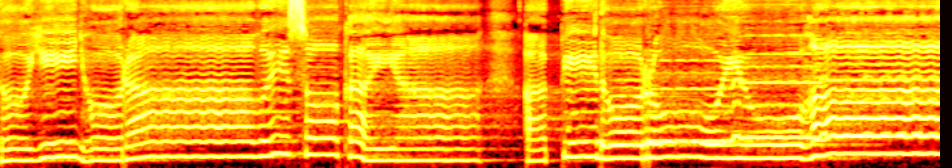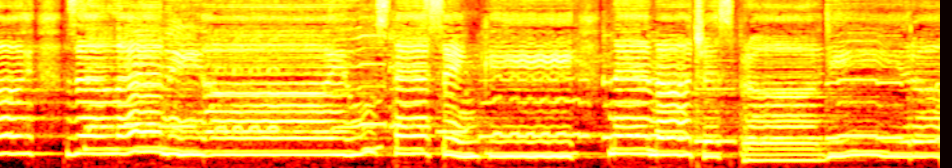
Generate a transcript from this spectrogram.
Стоїть гора висока я, а під горою гай, зелений гай, густесенький, неначе справді рай.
